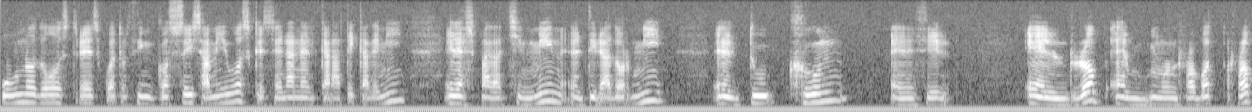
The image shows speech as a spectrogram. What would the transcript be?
1, 2, 3, 4, 5, 6 amigos que serán el Karateka de Mi, el Espadachín Min, el Tirador Mi, el Tukun, es decir, el Rob, el Robot Rob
